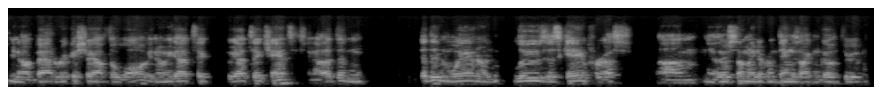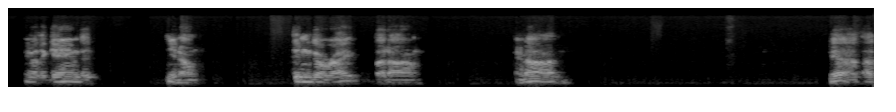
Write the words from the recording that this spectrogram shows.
you know, a bad ricochet off the wall, you know, we got to take, we got to take chances. You know, that didn't, that didn't win or lose this game for us. Um, you know, there's so many different things I can go through, you know, the game that, you know, didn't go right, but, um, you know, I, yeah, I,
